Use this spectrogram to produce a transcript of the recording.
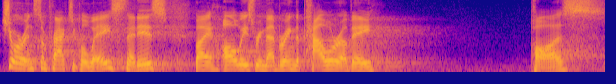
Sure, in some practical ways, that is, by always remembering the power of a pause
